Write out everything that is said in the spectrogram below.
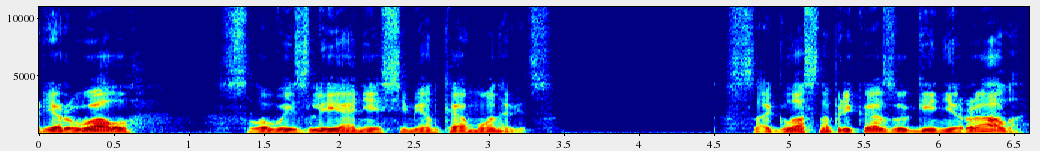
Прервал слово излияния Семенко Омоновец. Согласно приказу генерала,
